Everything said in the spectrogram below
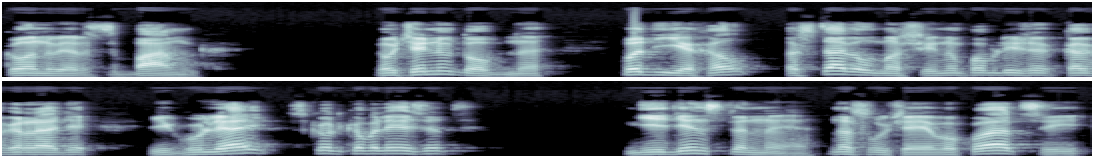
Конверсбанк. Очень удобно. Подъехал, оставил машину поближе к ограде и гуляй, сколько влезет. Единственное, на случай эвакуации,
